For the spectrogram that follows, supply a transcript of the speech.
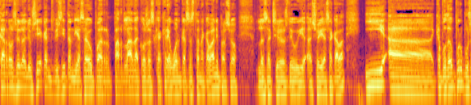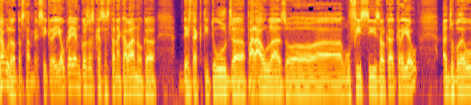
Carlos i la Llucia, que ens visiten, ja sabeu, per parlar de coses que creuen que s'estan acabant, i per això la secció es diu Això ja s'acaba, i eh, que podeu proposar vosaltres també. Si creieu que hi ha coses que s'estan acabant, o que des d'actituds, a paraules, o a oficis, el que creieu, ens ho podeu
